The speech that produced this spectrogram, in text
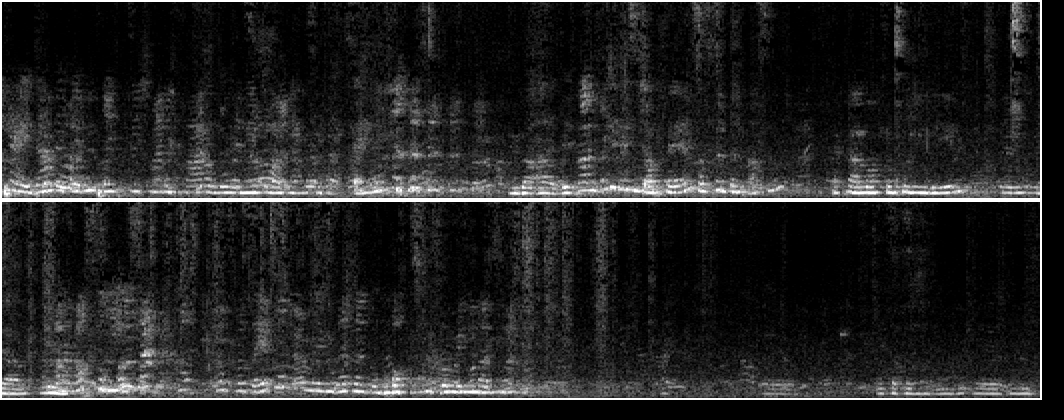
Okay, damit erübrigt sich meine Frage, nehmt ihr eure Inspiration? Überall. Wir fragen regelmäßig auch Fans, was könnte denn passen? Da kamen auch schon viele Ideen. Ja, genau. Auch skurrile Sachen, was Seltsames, wo ihr gesagt Gott, das wollen wir niemals machen. Jetzt tatsächlich äh, nichts.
